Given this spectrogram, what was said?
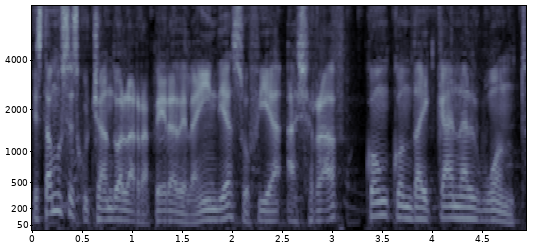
Estamos escuchando a la rapera de la India, Sofía Ashraf, con Kondaikanal Want,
